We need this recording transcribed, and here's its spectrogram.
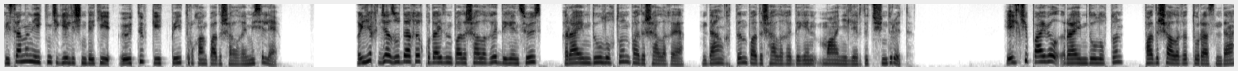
ыйсанын экинчи келишиндеги өтүп кетпей турган падышалык эмес эле ыйык жазуудагы кудайдын падышалыгы деген сөз ырайымдуулуктун падышалыгы даңктын падышалыгы деген маанилерди түшүндүрөт. Элчи павел ырайымдуулуктун падышалыгы туурасында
